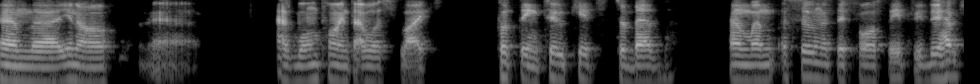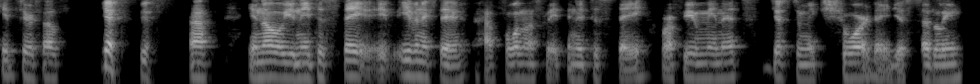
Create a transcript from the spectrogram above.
And uh, you know, uh, at one point I was like putting two kids to bed, and when as soon as they fall asleep, do you have kids yourself? yes yes You know, you need to stay even if they have fallen asleep. You need to stay for a few minutes just to make sure they just settle in.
